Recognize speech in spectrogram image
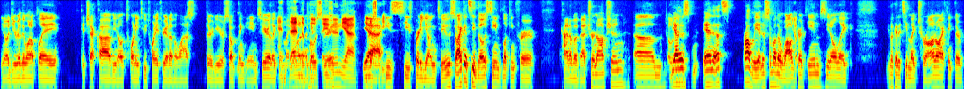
you know, do you really want to play Kochetkov, you know, 22, 23 out of the last 30 or something games here? Like And then the postseason, yeah. Yeah, risky. he's he's pretty young too. So I could see those teams looking for kind of a veteran option. Um Totally. yeah, there's and that's probably it. There's some other wildcard Yep. teams, you know, like you look at a team like Toronto, I think they're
